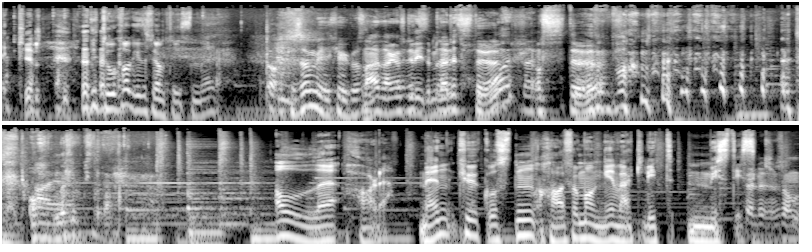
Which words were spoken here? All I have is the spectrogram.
ekkel. Du tok faktisk fram tissen der. Ikke så mye kukos. Nei, det er ganske lite, men det er litt hår og støv. Åh, det lukter Alle har det. Men kukosten har for mange vært litt mystisk. Sånn,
